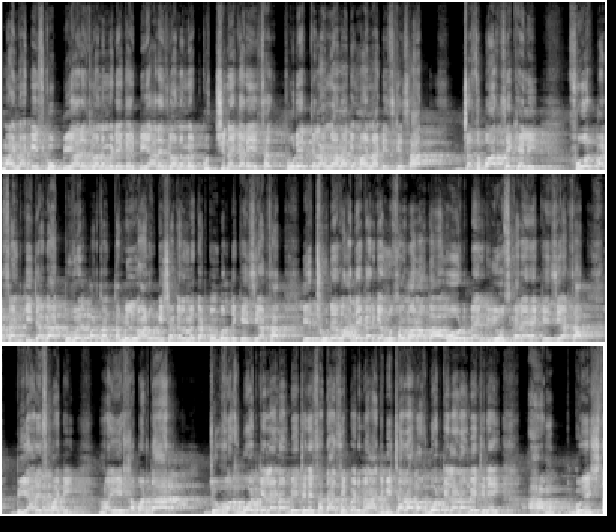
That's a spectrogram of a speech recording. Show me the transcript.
माइनॉरिटीज़ को बीआरएस गवर्नमेंट ये करी बीआरएस गवर्नमेंट कुछ नहीं करी पूरे तेलंगाना के माइनॉरिटीज़ के साथ जज्बात से खेली। फोर परसेंट की जगह ट्वेल्व परसेंट तमिलनाडु की शक्ल में करता हूँ बोलते के सी आर साहब। ये झूठे वादे करके मुसलमानों का वोट बैंक यूज़ करे हैं के सी आर साहब। BRS party. मैं ये खबरदार जो वक्फ बोर्ड के लाना बेचने सदासीपेट में आज भी चल रहा वक्फ बोर्ड के लाना बेचने, हम गुज्त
